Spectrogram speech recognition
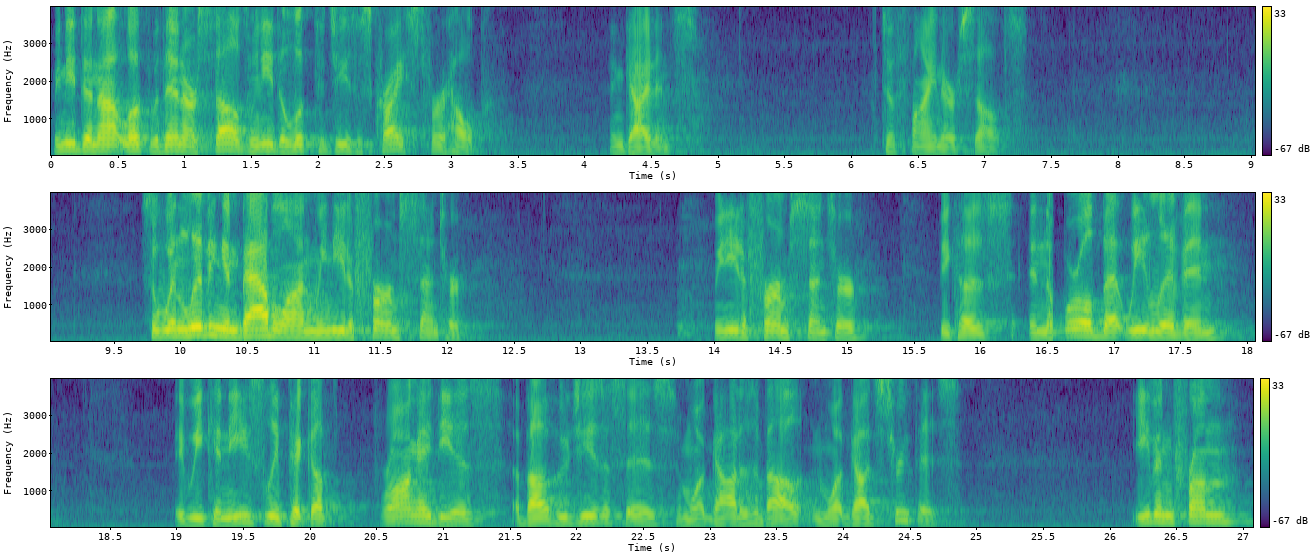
We need to not look within ourselves. We need to look to Jesus Christ for help and guidance to find ourselves. So, when living in Babylon, we need a firm center. We need a firm center because in the world that we live in, we can easily pick up wrong ideas about who Jesus is and what God is about and what God's truth is, even from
